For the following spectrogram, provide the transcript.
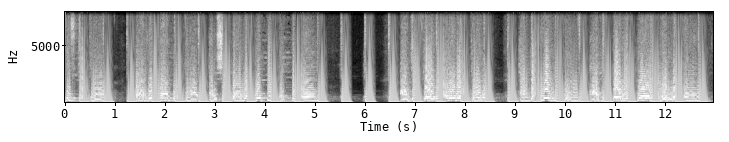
Just I just it. All away. I got me the things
